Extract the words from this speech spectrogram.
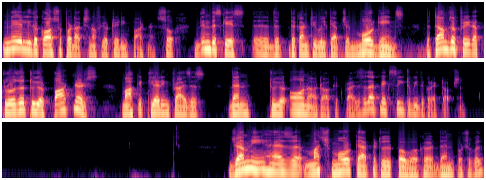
nearly the cost of production of your trading partner. So in this case, uh, the, the country will capture more gains. The terms of trade are closer to your partner's market clearing prices than to your own autarkic prices. So that makes C to be the correct option. Germany has uh, much more capital per worker than Portugal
